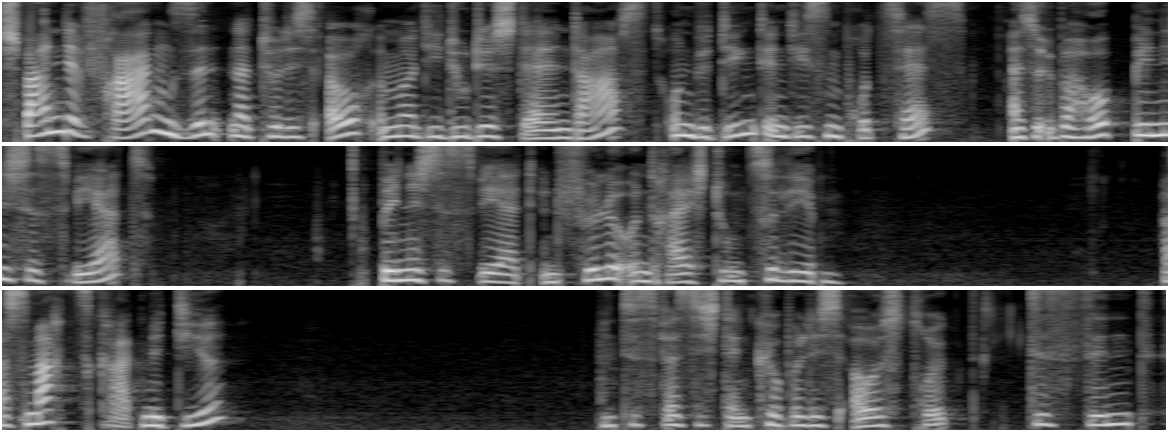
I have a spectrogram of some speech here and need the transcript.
Spannende Fragen sind natürlich auch immer, die du dir stellen darfst, unbedingt in diesem Prozess. Also überhaupt, bin ich es wert? Bin ich es wert, in Fülle und Reichtum zu leben? Was macht es gerade mit dir? Und das, was sich dann körperlich ausdrückt, das sind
